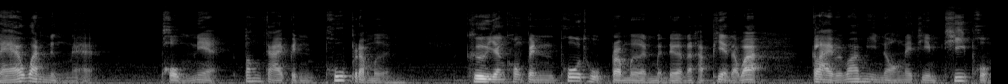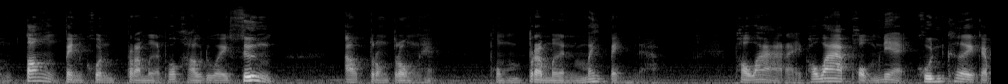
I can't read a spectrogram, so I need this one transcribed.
แล้ววันหนึ่งนะฮะผมเนี่ยต้องกลายเป็นผู้ประเมิน คือยังคงเป็นผู้ถูกประเมินเหมือนเดิมนะครับ เพียงแต่ว่ากลายเป็นว่ามีน้องในทีมที่ผมต้องเป็นคนประเมินพวกเขาด้วย ซึ่งเอาตรงๆฮะผมประเมินไม่เป็นนะครับ เพราะว่าอะไร เพราะว่าผมเนี่ยคุ้นเคยกับ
